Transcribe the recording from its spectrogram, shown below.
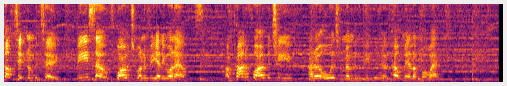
Top tip number two be yourself. Why would you want to be anyone else? I'm proud of what I've achieved and I always remember the people who have helped me along my way.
